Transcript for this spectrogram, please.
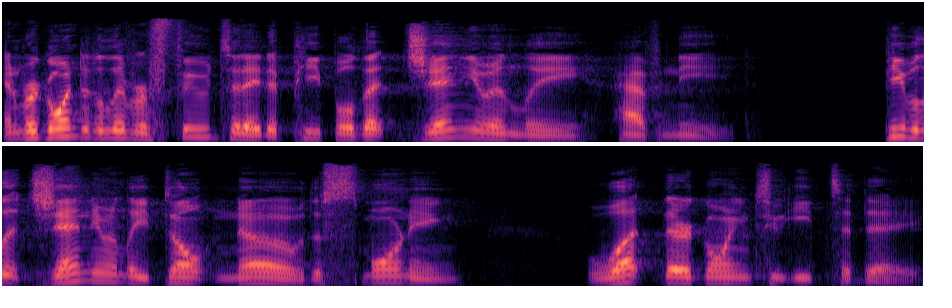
And we're going to deliver food today to people that genuinely have need. People that genuinely don't know this morning what they're going to eat today.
